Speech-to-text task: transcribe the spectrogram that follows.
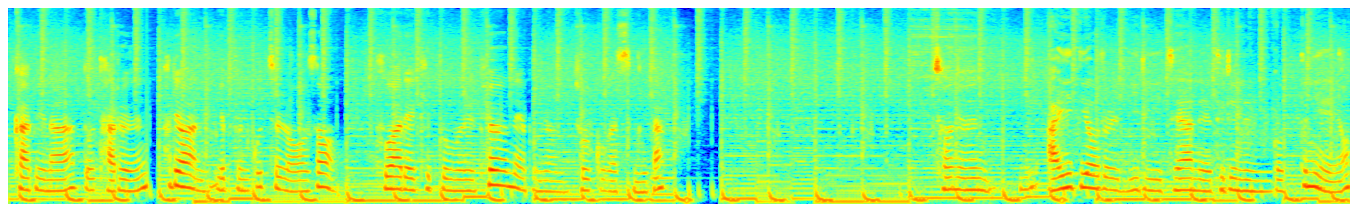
백합이나 또 다른 화려한 예쁜 꽃을 넣어서 부활의 기쁨을 표현해 보면 좋을 것 같습니다. 저는 이 아이디어를 미리 제안해 드리는 것 뿐이에요.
